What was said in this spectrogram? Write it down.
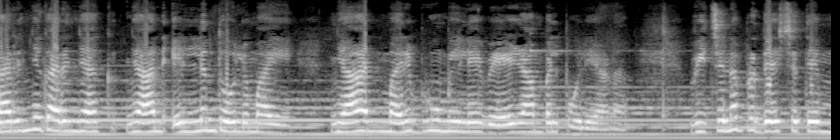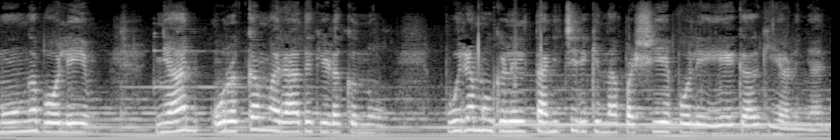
കരഞ്ഞു കരഞ്ഞ് ഞാൻ എല്ലും തോലുമായി ഞാൻ മരുഭൂമിയിലെ വേഴാമ്പൽ പോലെയാണ്. വിജന പ്രദേശത്തെ മൂങ്ങ പോലെയും ഞാൻ ഉറക്കം വരാതെ കിടക്കുന്നു. പുരമുകളിൽ തനിച്ചിരിക്കുന്ന പക്ഷിയെ പോലെ ഏകാകിയാണ് ഞാൻ.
